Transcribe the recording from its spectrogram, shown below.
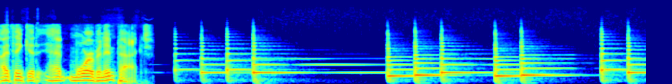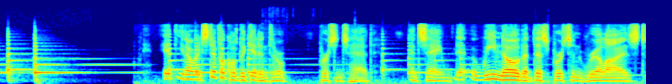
I think it had more of an impact. It, you know, it's difficult to get into a person's head and say, we know that this person realized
